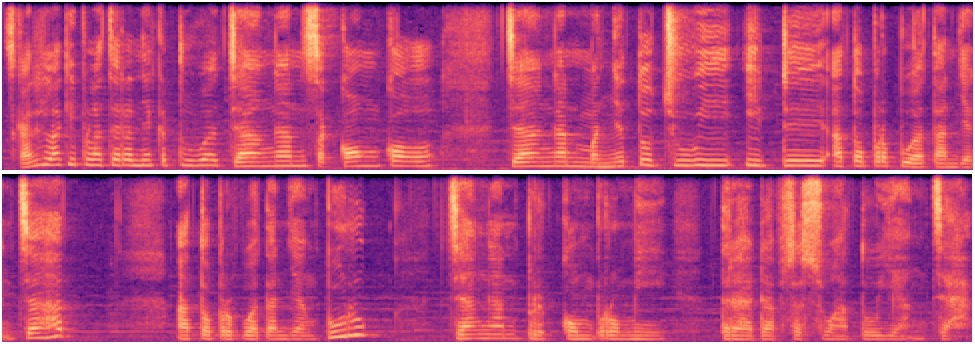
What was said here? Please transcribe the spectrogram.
Sekali lagi pelajaran yang kedua, jangan sekongkol, jangan menyetujui ide atau perbuatan yang jahat atau perbuatan yang buruk, jangan berkompromi terhadap sesuatu yang jahat.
